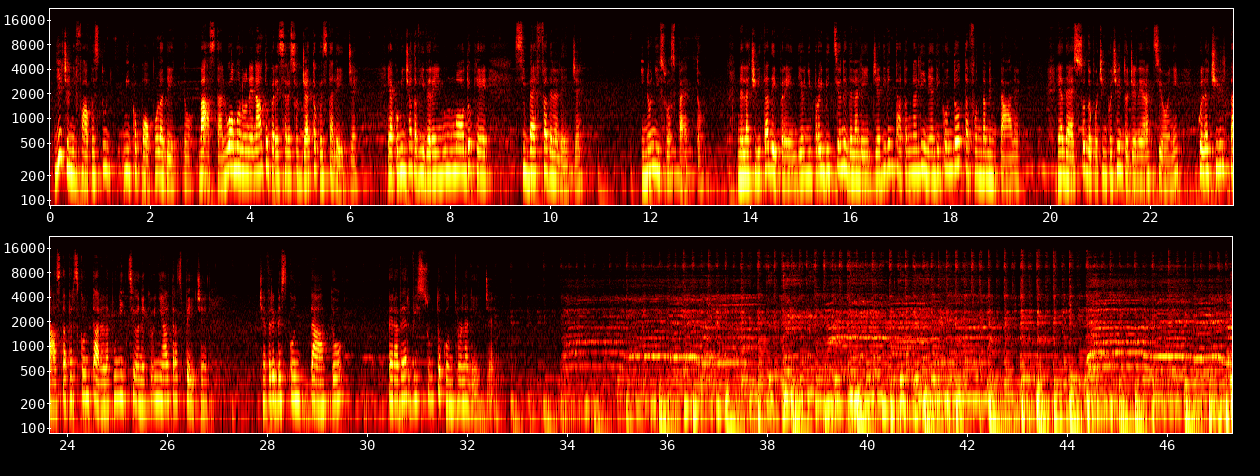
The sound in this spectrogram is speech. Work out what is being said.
Dieci anni fa quest'unico popolo ha detto basta, l'uomo non è nato per essere soggetto a questa legge e ha cominciato a vivere in un modo che si beffa della legge in ogni suo aspetto. Nella civiltà dei prendi ogni proibizione della legge è diventata una linea di condotta fondamentale e adesso, dopo 500 generazioni, quella civiltà sta per scontare la punizione che ogni altra specie ci avrebbe scontato per aver vissuto contro la legge.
